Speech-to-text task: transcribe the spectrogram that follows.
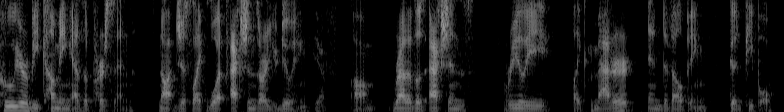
who you're becoming as a person not just like what actions are you doing. Yeah, um, rather those actions really like matter in developing good people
